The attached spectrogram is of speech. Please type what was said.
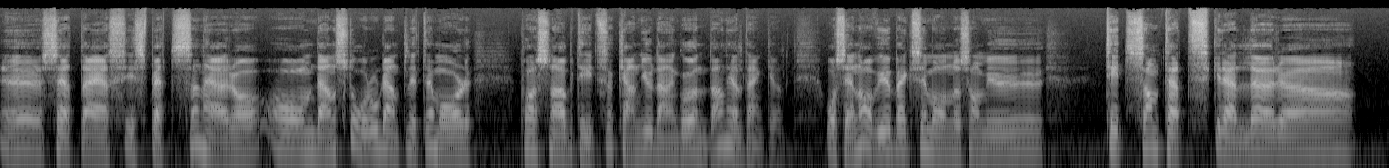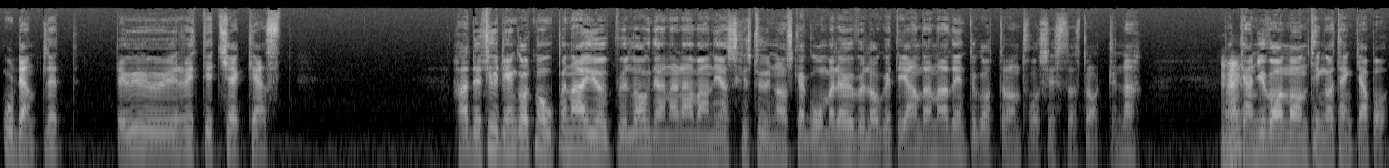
eh, ZS i spetsen här och, och om den står ordentligt i mål på en snabb tid så kan ju den gå undan helt enkelt. Och sen har vi ju Beximono som ju titt som tätt skräller eh, ordentligt. Det är ju en riktigt käck häst. Hade tydligen gått med Open Eye överlag där när den vann i Eskilstuna och ska gå med det huvudlaget igen. Den hade inte gått de två sista starterna. Det Nej. kan ju vara någonting att tänka på.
